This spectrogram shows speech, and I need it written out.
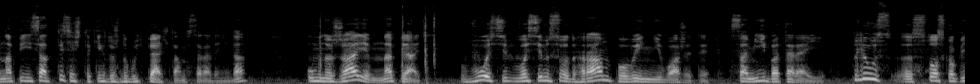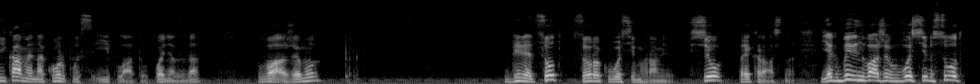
на 50 тисяч, таких должно бути 5 там всередині, да? Умножаємо на 5. 8 800 грам повинні важити самі батареї. Плюс е, 100 з копійками на корпус і плату. Поняли, да? Важимо. 948 грамів. Все прекрасно. Якби він важив 800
